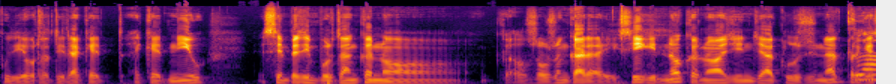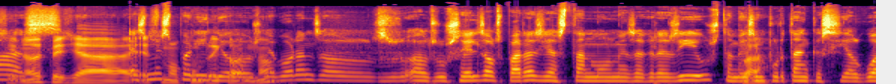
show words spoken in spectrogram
podíeu retirar aquest, aquest niu. Sempre és important que, no, que els ous encara hi siguin, no? que no hagin ja eclosionat, perquè Clar, si no després ja és, és molt perillós. complicat. No? Llavors els, els ocells, els pares ja estan molt més agressius, també Clar. és important que si algú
